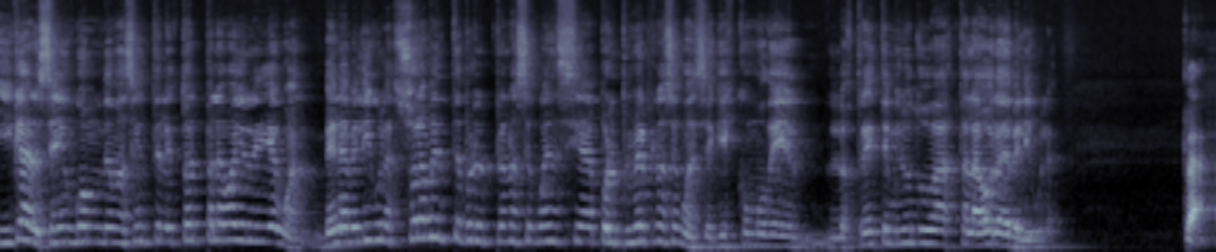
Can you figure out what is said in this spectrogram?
Y claro, si hay un weón demasiado intelectual para la guay, yo le diría, Juan, ve la película solamente por el plano secuencia, por el primer plano secuencia, que es como de los 30 minutos hasta la hora de película. Claro.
